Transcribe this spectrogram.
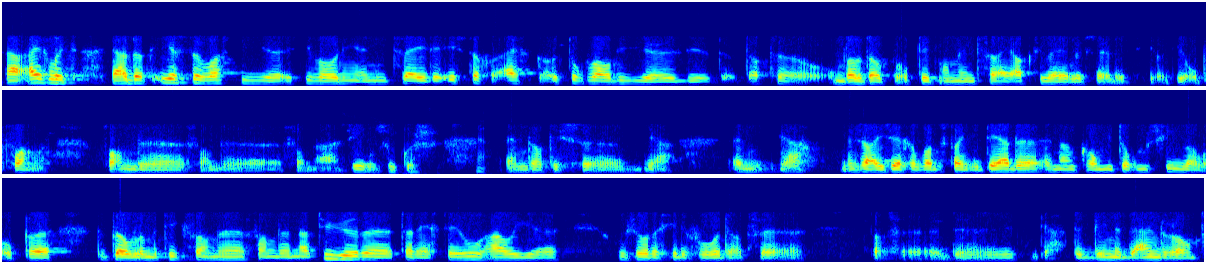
Nou, eigenlijk, ja, dat eerste was die, is die woning en die tweede is toch eigenlijk ook toch wel die, die dat, omdat het ook op dit moment vrij actueel is, hè, die, die opvang van de, van de, van de asielzoekers. Ja. En dat is, ja, en ja, dan zou je zeggen, wat is dan je derde? En dan kom je toch misschien wel op uh, de problematiek van, uh, van de natuur uh, terecht. Hoe, hou je, hoe zorg je ervoor dat we, dat de, ja, de binnenduinrand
